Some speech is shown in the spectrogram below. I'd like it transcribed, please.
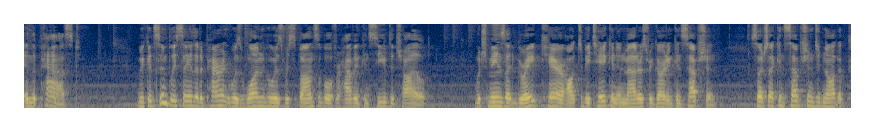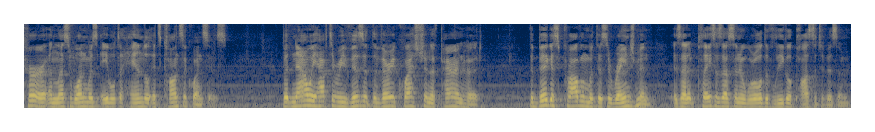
In the past, we could simply say that a parent was one who is responsible for having conceived a child, which means that great care ought to be taken in matters regarding conception, such that conception did not occur unless one was able to handle its consequences. But now we have to revisit the very question of parenthood. The biggest problem with this arrangement is that it places us in a world of legal positivism.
